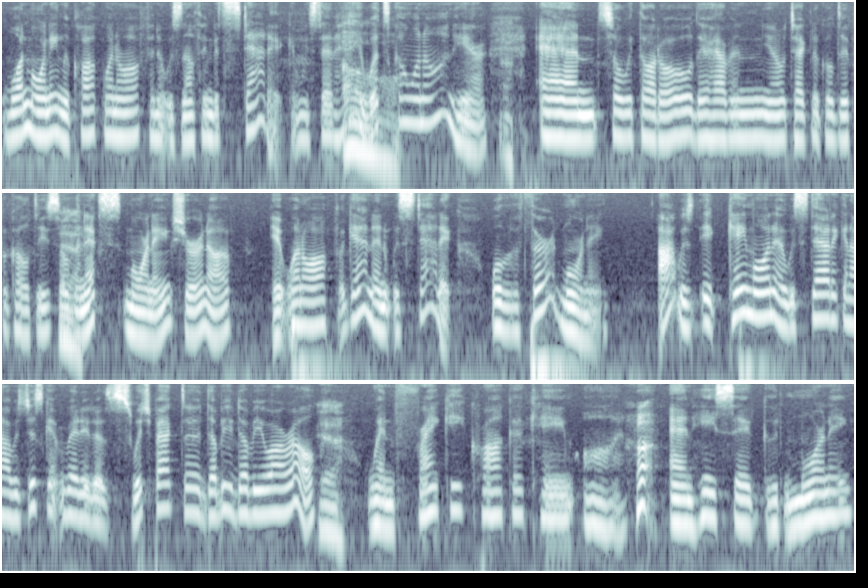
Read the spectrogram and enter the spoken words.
one morning the clock went off and it was nothing but static. And we said, hey, what's Oh. going on here? And so we thought, oh, they're having, you know, technical difficulties. So Yeah. the next morning, sure enough, it went off again and it was static. Well, the third morning, I was it came on and it was static and I was just getting ready to switch back to WWRL Yeah. when Frankie Crocker came on Huh. and he said, Good morning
